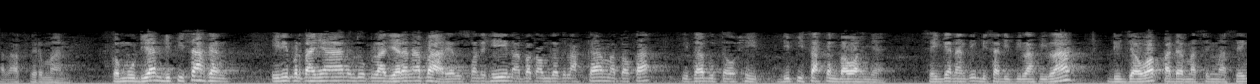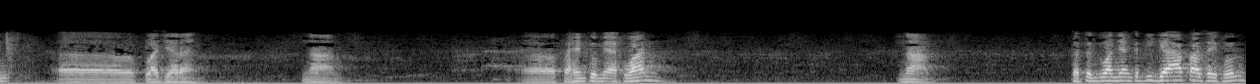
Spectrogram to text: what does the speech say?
al firman. Kemudian dipisahkan. Ini pertanyaan untuk pelajaran apa? Riyadhus Shalihin, apakah Umdatul Ahkam ataukah Kitab Tauhid? Dipisahkan bawahnya sehingga nanti bisa dipilah-pilah dijawab pada masing-masing e, pelajaran. Nah, e, fahimtum ya ikhwan? Nah, ketentuan yang ketiga apa Saiful?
